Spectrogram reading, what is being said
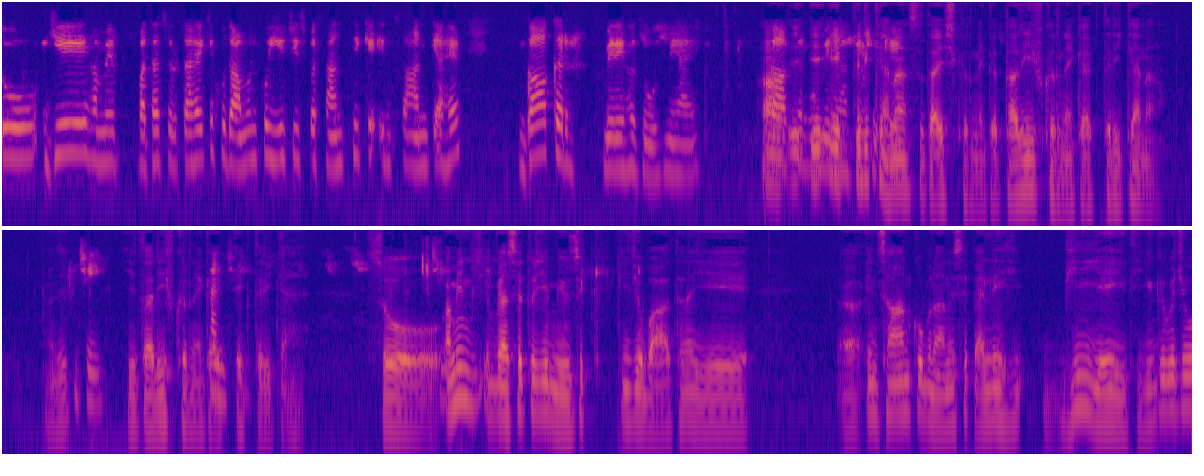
तो ये हमें पता चलता है कि खुदावन को ये चीज़ पसंद थी कि इंसान क्या है गा कर मेरे हजूर में आए। हाँ ए, ए, एक तरीका है ना सताइश करने का तारीफ़ करने का एक तरीका है ना। हाँ जी। जी। ये तारीफ़ करने का हाँ एक, एक तरीका है। सो आई मीन वैसे तो ये म्यूज़िक की जो बात है ना ये इंसान को बनाने से पहले ही भी यही थी क्योंकि वो जो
